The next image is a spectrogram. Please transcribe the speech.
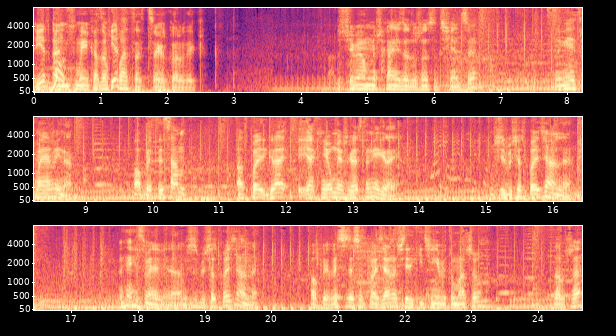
Jest boss! nikt mu nie kazał Jest. wpłacać czegokolwiek. Przez ciebie mam mieszkanie za dużo 100 tysięcy? To nie jest moja wina. Obie, ty sam odpowiedz, graj, jak nie umiesz grać, to nie graj. Musisz być odpowiedzialny. To nie jest moja wina, musisz być odpowiedzialny. Opie, wiesz co to jest odpowiedzialność, jeśli ci nie wytłumaczył? Dobrze?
